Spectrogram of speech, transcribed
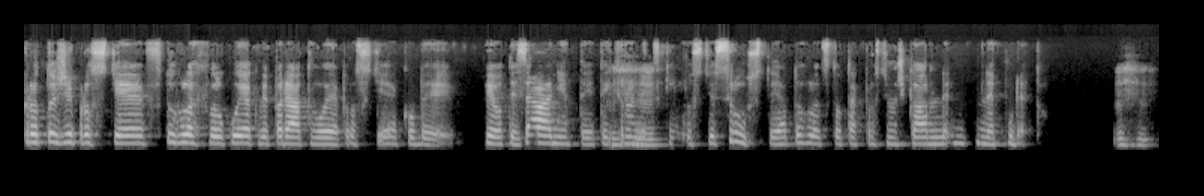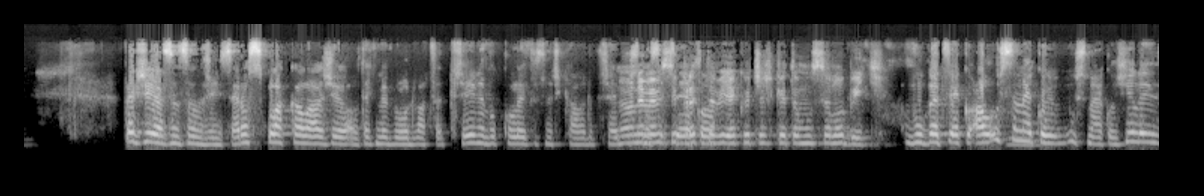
protože prostě v tuhle chvilku, jak vypadá tvoje prostě jakoby, jo, ty záněty, ty mm-hmm. chronické prostě srůsty a tohle, to tak prostě říká, ne, nepůjde to. Mm-hmm. Takže já jsem samozřejmě se rozplakala, že jo, ale teď mi bylo 23 nebo kolik, to jsem říkala, dobře. No nevím si představit, jako, jako těžké to muselo být. Vůbec, jako, ale už, jsem mm. jako, už jsme jako žili,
